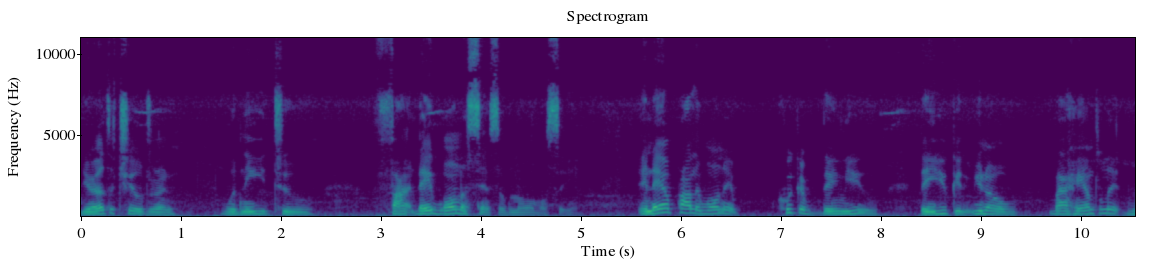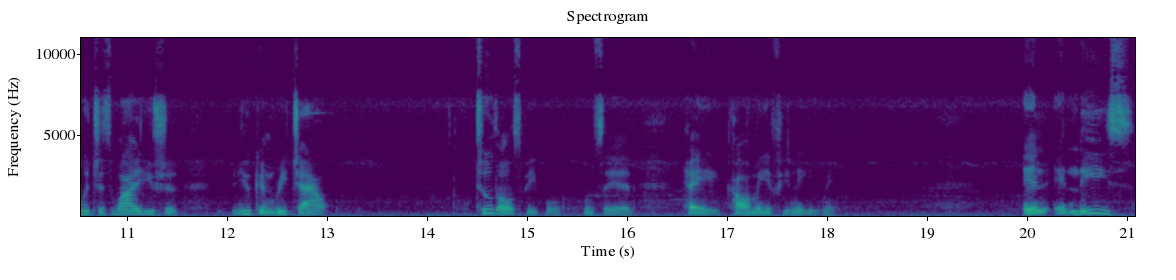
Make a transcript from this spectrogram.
your other children would need to find they want a sense of normalcy. And they'll probably want it quicker than you. Then you can, you know, by handle it, which is why you should you can reach out to those people who said, Hey, call me if you need me. And at least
